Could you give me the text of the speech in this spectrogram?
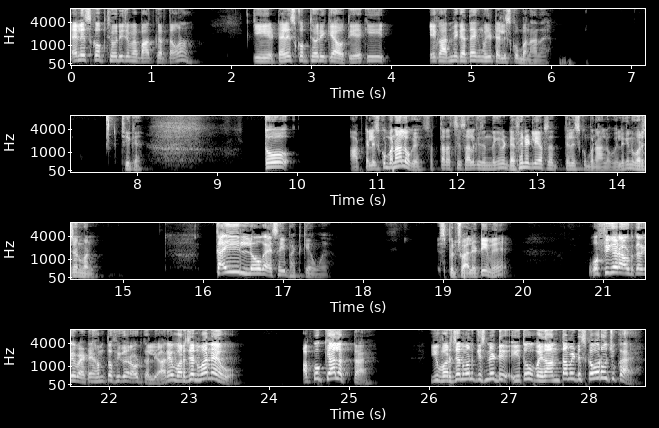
टेलीस्कोप थ्योरी जो मैं बात करता हूँ ना, कि टेलीस्कोप थ्योरी क्या होती है कि एक आदमी कहता है कि मुझे टेलीस्कोप बनाना है। ठीक है? तो आप टेलीस्कोप बना लोगे, सत्तर अस्सी साल की ज़िंदगी में डेफिनेटली आप टेलीस्कोप बना लोगे, लेकिन वर्जन वन, कई लोग ऐसे ही भटके हुए हैं। स्पिरिचुअलिटी में वो फिगर आउट करके बैठे हम तो फिगर आउट कर लिया। अरे, वर्जन वन है वो। आपको क्या लगता है? ये वर्जन वन किसने ये तो वेदांता में डिस्कवर हो चुका है।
